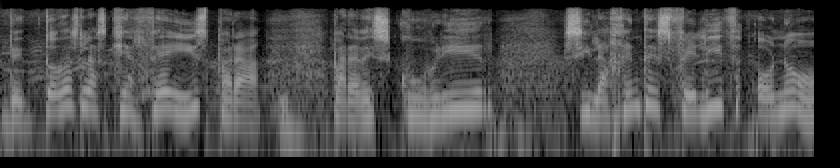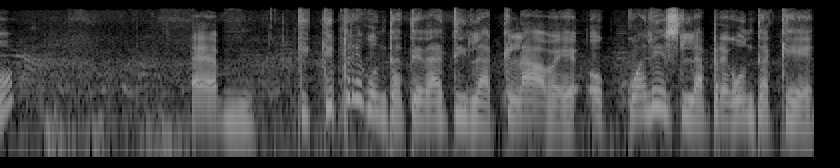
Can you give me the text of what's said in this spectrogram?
de todas las que hacéis para, para descubrir si la gente es feliz o no? Em, ¿qué, qué pregunta te da a ti la clave? ¿O cuál es la pregunta que,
